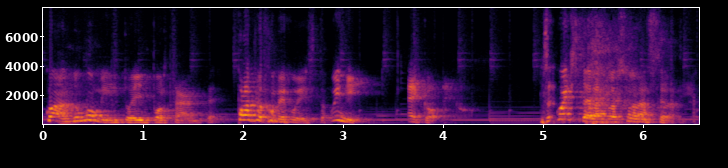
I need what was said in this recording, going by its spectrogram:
quando un momento è importante, proprio come questo. Quindi, ecco, questa è la persona assertiva.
